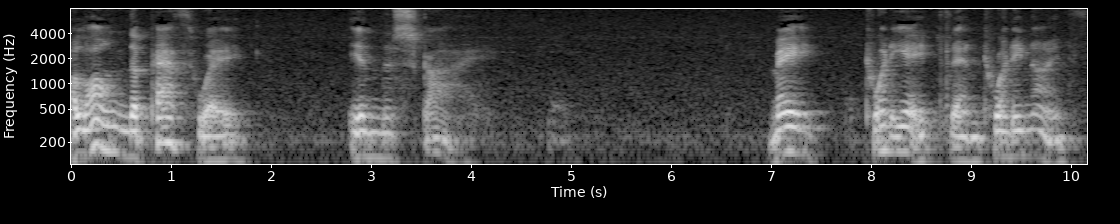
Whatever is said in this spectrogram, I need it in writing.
along the pathway in the sky. May 28th and 29th,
